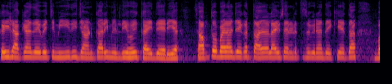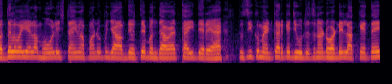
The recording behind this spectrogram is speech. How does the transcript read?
ਕਈ ਇਲਾਕਿਆਂ ਦੇ ਵਿੱਚ ਮੀਂਹ ਦੀ ਜਾਣਕਾਰੀ ਮਿਲਦੀ ਹੋਈ ਦਿਖਾਈ ਦੇ ਰਹੀ ਹੈ। ਸਭ ਤੋਂ ਪਹਿਲਾਂ ਜੇਕਰ ਤਾਜ਼ਾ ਲਾਈਵ ਸੈਟੇਲਾਈਟ ਤਸਵੀਰਾਂ ਦੇਖੀਏ ਤਾਂ ਬੱਦਲਵਾਈ ਵਾਲਾ ਮਾਹੌਲ ਇਸ ਟਾਈਮ ਆਪਾਂ ਨੂੰ ਪੰਜਾਬ ਦੇ ਉੱਤੇ ਬੰਦਾ ਹੋਇਆ ਦਿਖਾਈ ਦੇ ਰਿਹਾ ਹੈ। ਤੁਸੀਂ ਕਮੈਂਟ ਕਰਕੇ ਜਰੂਰ ਦੱਸਣਾ ਤੁਹਾਡੇ ਇਲਾਕੇ ਤੇ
